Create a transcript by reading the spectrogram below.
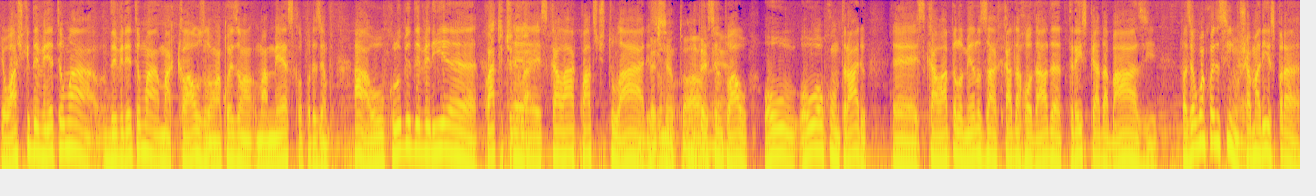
Eu acho que deveria ter uma deveria ter uma, uma cláusula, uma coisa, uma, uma, mescla, por exemplo. Ah, o clube deveria quatro titulares. É, escalar quatro titulares, um percentual, um, um percentual né? ou, ou ao contrário, é, escalar pelo menos a cada rodada três piada base, fazer alguma coisa assim, um é. chamariz para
